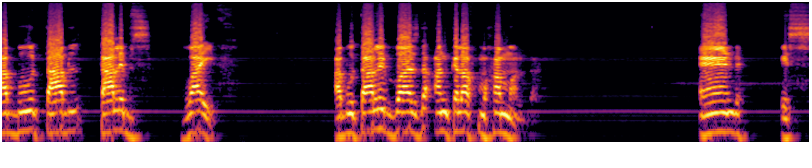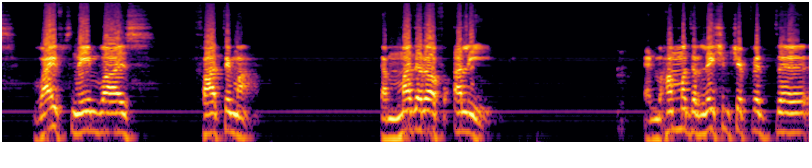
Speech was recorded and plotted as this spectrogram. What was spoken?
Abu Talib's wife. Abu Talib was the uncle of Muhammad and his wife's name was Fatima, the mother of Ali. And Muhammad's relationship with uh,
